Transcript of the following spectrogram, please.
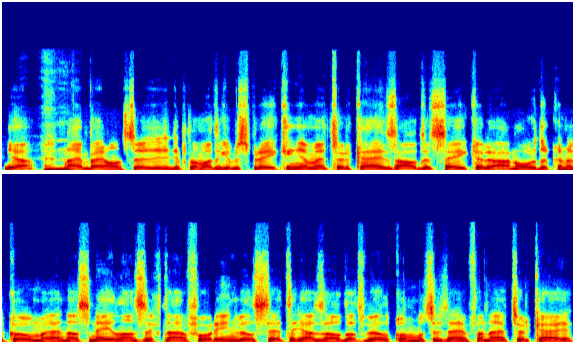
Ja, En- nee, bij onze diplomatieke besprekingen met Turkije zou dit zeker aan orde kunnen komen. En als Nederland zich daarvoor in wil zetten, ja, zou dat welkom moeten zijn vanuit Turkije.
